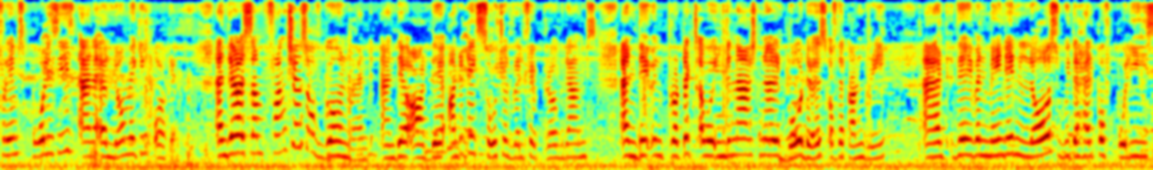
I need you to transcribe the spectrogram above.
frames policies and a lawmaking organ. And there are some functions of government and they are they undertake social welfare programs and they even protect our international borders of the country and they even maintain laws with the help of police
